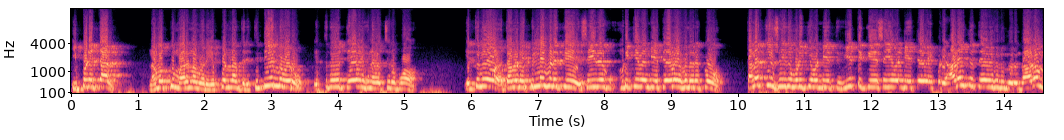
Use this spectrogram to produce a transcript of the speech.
இப்படித்தான் நமக்கு மரணம் வரும். எப்படிலாம் தெரியும்? திடீர்னு வரும். எத்தனையோ தேவைகளை வச்சிருப்போம். எத்தனையோ தன்னுடைய பிள்ளைகளுக்கு செய்து முடிக்க வேண்டிய தேவைகள் இருக்கும். தனக்கு செய்து முடிக்க வேண்டிய வீட்டுக்கு செய்ய வேண்டிய தேவை இப்படி அனைத்து தேவைகளும் இருந்தாலும்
